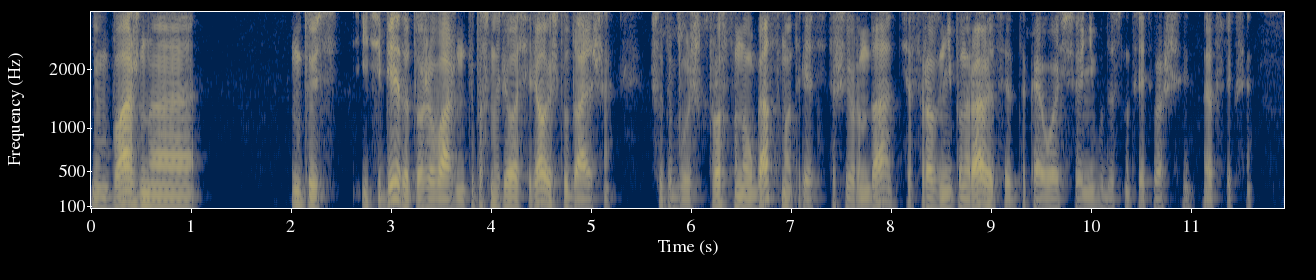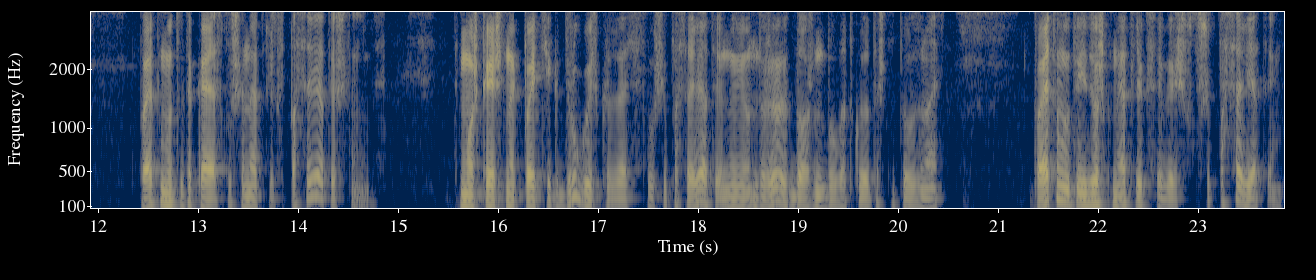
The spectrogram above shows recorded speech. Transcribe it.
Им важно, ну то есть и тебе это тоже важно. Ты посмотрела сериал, и что дальше? Что ты будешь просто наугад смотреть? Это же ерунда, тебе сразу не понравится, и ты такая, ой, все, не буду смотреть ваши Netflix. Поэтому ты такая, слушай, Netflix, посоветуй что-нибудь. Ты можешь, конечно, пойти к другу и сказать, слушай, посоветуй, ну и он тоже должен был откуда-то что-то узнать. Поэтому ты идешь к Netflix и говоришь, слушай, посоветуй,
